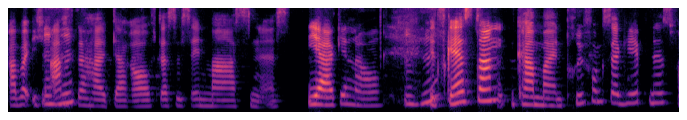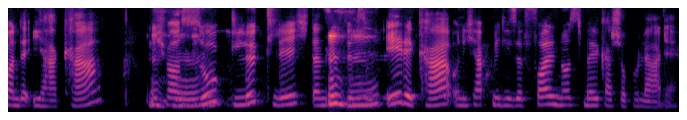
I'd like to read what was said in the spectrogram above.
aber ich mhm. achte halt darauf, dass es in Maßen ist. Ja, genau. Mhm. Jetzt gestern kam mein Prüfungsergebnis von der IHK und mhm. ich war mhm. so glücklich. Dann sind wir zum mhm. Edeka und ich habe mir diese Vollnuss-Milka-Schokolade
